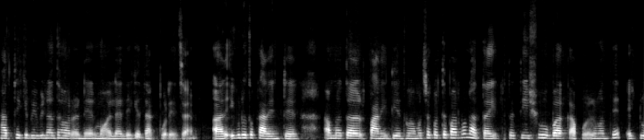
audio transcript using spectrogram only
হাত থেকে বিভিন্ন ধরনের ময়লা লেগে দাগ পড়ে যায়। আর এগুলো তো কারেন্টের। আমরা তার পানি দিয়ে ধোয়া মোছা করতে পারব না, তাই একটা টিস্যু বা কাপড়ের মধ্যে একটু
